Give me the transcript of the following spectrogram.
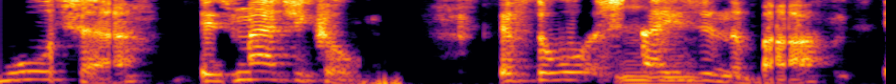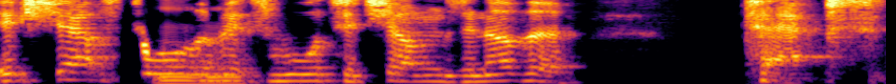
water is magical. If the water stays mm-hmm. in the bath, it shouts to all mm-hmm. of its water chums in other taps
